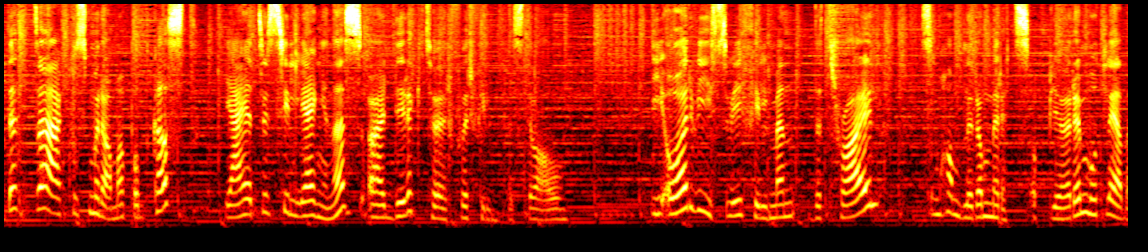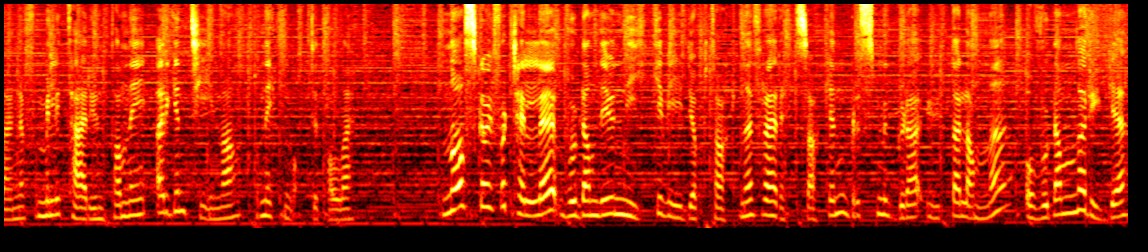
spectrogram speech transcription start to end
Dette er Kosmorama podkast. Jeg heter Silje Engenes og er direktør for filmfestivalen. I år viser vi filmen The Trial, som handler om rettsoppgjøret mot lederne for militærjuntaen i Argentina på 1980-tallet. Nå skal vi fortelle hvordan de unike videoopptakene fra rettssaken ble smugla ut av landet, og hvordan Norge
